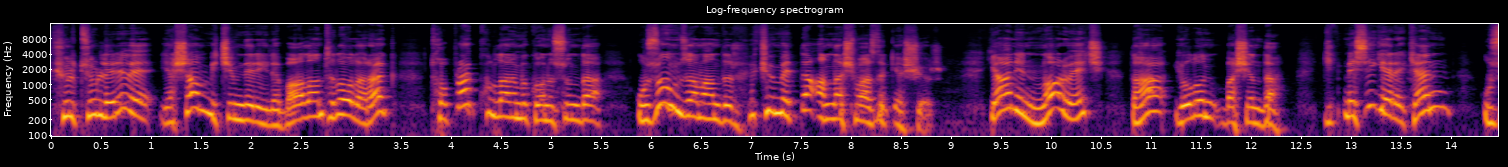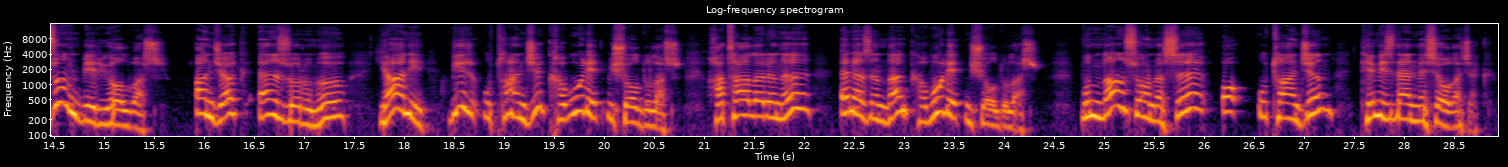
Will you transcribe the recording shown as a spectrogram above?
kültürleri ve yaşam biçimleriyle bağlantılı olarak toprak kullanımı konusunda uzun zamandır hükümette anlaşmazlık yaşıyor. Yani Norveç daha yolun başında. Gitmesi gereken uzun bir yol var. Ancak en zorunu yani bir utancı kabul etmiş oldular. Hatalarını en azından kabul etmiş oldular. Bundan sonrası o utancın temizlenmesi olacak.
